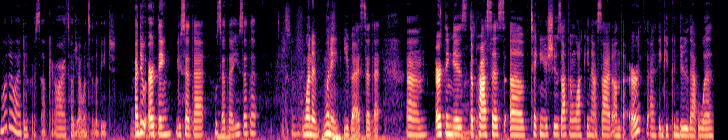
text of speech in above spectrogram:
What do I do for self care? Oh, I told you I went to the beach. I do earthing. You said that. Who said that? You said that. One of one of you guys said that. Um, earthing is the process of taking your shoes off and walking outside on the earth. I think you can do that with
